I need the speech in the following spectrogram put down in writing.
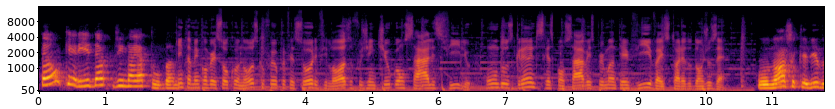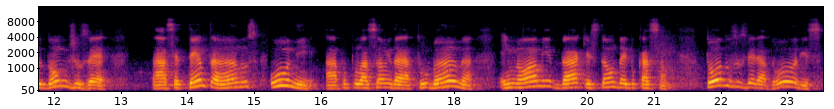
tão querida de Indaiatuba. Quem também conversou conosco foi o professor e filósofo Gentil Gonçalves Filho, um dos grandes responsáveis por manter viva a história do Dom José. O nosso querido Dom José, há 70 anos, une a população indaiatubana em nome da questão da educação. Todos os vereadores,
